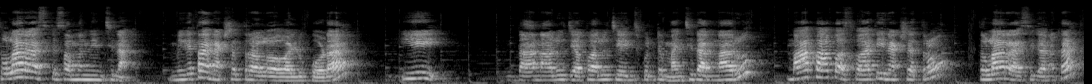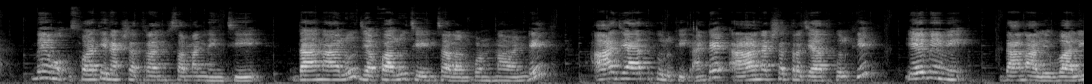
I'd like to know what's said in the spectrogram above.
తులారాశికి సంబంధించిన మిగతా నక్షత్రాల వాళ్ళు కూడా ఈ దానాలు జపాలు చేయించుకుంటే మంచిదన్నారు. మా పాప స్వాతి నక్షత్రం తులారాశి గనక మేము స్వాతి నక్షత్రానికి సంబంధించి దానాలు జపాలు చేయించాలనుకుంటున్నామండి. ఆ జాతకులకి అంటే ఆ నక్షత్ర జాతకులకి ఏమేమి దానాలు ఇవ్వాలి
